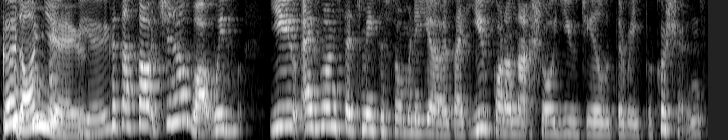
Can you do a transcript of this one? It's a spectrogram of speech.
Good on you. Because I thought, "Do you know what? We've you everyone said to me for so many years, like you've gone on that show, you deal with the repercussions.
